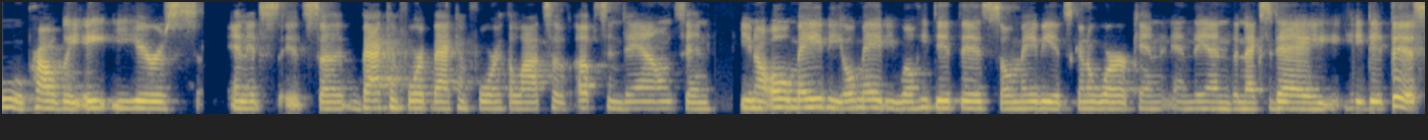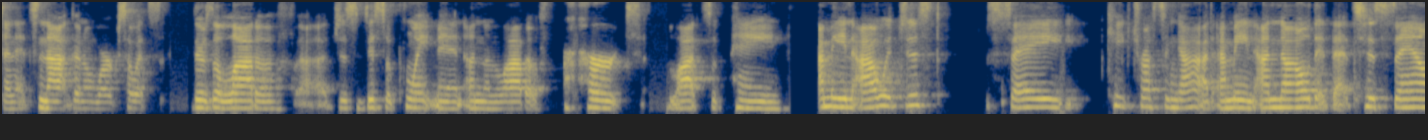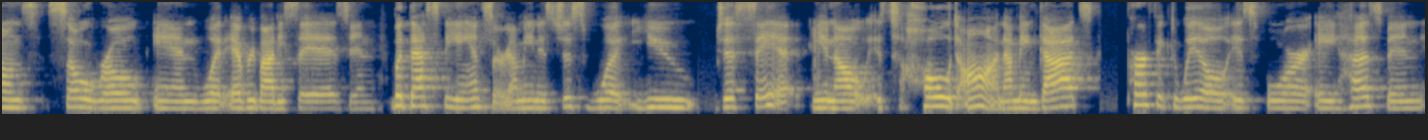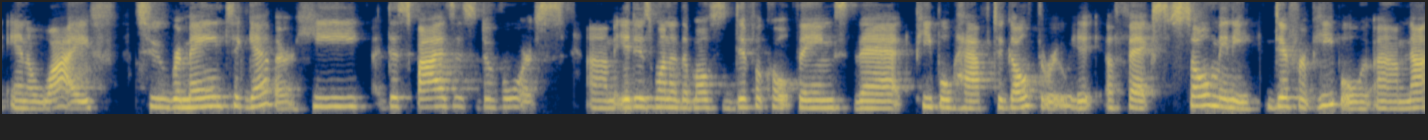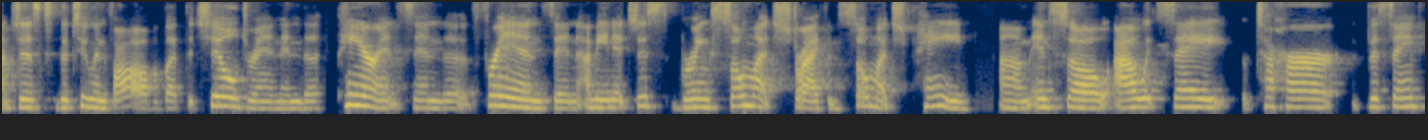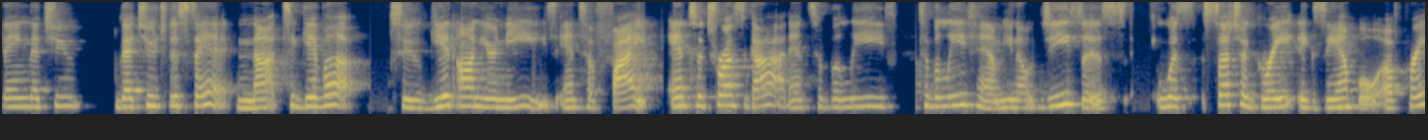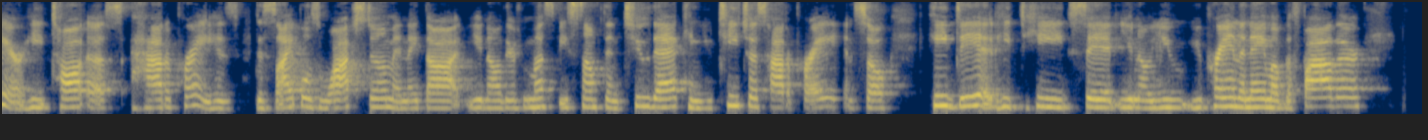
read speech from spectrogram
ooh, probably eight years and it's it's uh, back and forth back and forth lots of ups and downs and you know oh maybe oh maybe well he did this so maybe it's going to work and and then the next day he did this and it's not going to work. So it's there's a lot of uh, just disappointment and a lot of hurt lots of pain. I mean i would just say keep trusting God. I mean, I know that that just sounds so rote and what everybody says and but that's the answer. I mean, it's just what you just said, you know, it's hold on. I mean, God's perfect will is for a husband and a wife to remain together. He despises divorce. Um, it is one of the most difficult things that people have to go through. It affects so many different people, um, not just the two involved, but the children and the parents and the friends. And I mean, it just brings so much strife and so much pain. Um, and so I would say to her the same thing that you that you just said, not to give up to get on your knees and to fight and to trust God and to believe to believe him you know Jesus was such a great example of prayer. He taught us how to pray. His disciples watched him and they thought, you know, there must be something to that. Can you teach us how to pray? And so he did. He he said, you know, you you pray in the name of the Father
